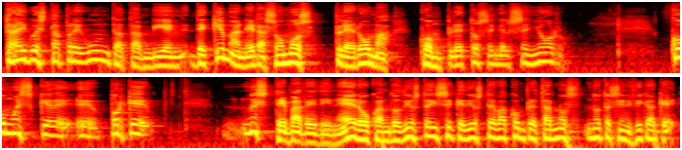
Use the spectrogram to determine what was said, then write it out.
Traigo esta pregunta también, ¿de qué manera somos pleroma completos en el Señor? ¿Cómo es que...? Eh, porque no es tema de dinero. Cuando Dios te dice que Dios te va a completar, no, te significa que,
